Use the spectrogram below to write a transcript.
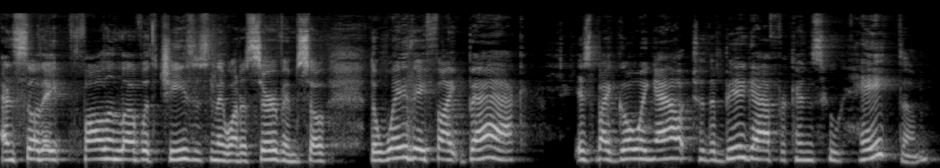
And so they fall in love with Jesus and they want to serve him. So the way they fight back is by going out to the big Africans who hate them.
